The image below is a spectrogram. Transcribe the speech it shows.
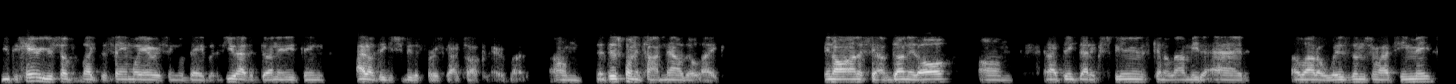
you can carry yourself like the same way every single day. But if you haven't done anything, I don't think you should be the first guy talking to everybody. Um, at this point in time now, though, like in all honesty, I've done it all. Um, and I think that experience can allow me to add a lot of wisdoms for my teammates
